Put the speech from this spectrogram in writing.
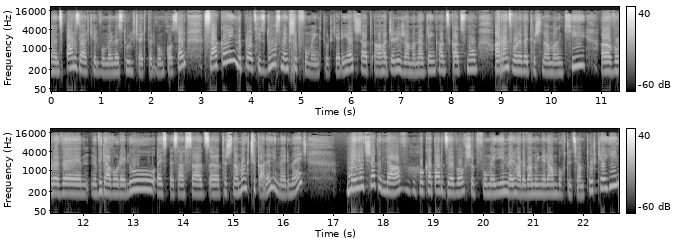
հենց པարզ արգելվում էր, մեզ թույլ չէր տրվում խոսել, սակայն դպրոցից դուրս մենք շփվում էինք թուրքերի հետ, շատ հաճելի ժամանակ էինք անցկացնում առանց որևէ թշնամանքի, որևէ վիրավորելու, այսպես ասած, թշնամանք չկար էլի մեր մեջ։ Մեր հետ շատ լավ հոգատար ձևով շփվում էին մեր հարևանուները ամբողջությամբ թուրք էին։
